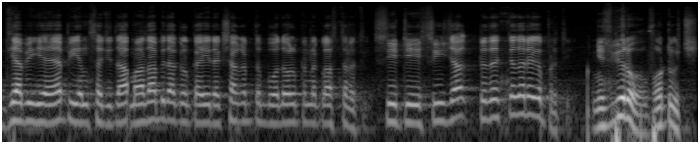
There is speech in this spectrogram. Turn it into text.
അധ്യാപികയായ പി എം സജിത മാതാപിതാക്കൾക്കായി രക്ഷാകർത്തൃ ബോധവൽക്കരണ ക്ലാസ് നടത്തി. സി ടി ശ്രീജ കൃതജ്ഞത രേഖപ്പെടുത്തി. News bureau Fort Kochi.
